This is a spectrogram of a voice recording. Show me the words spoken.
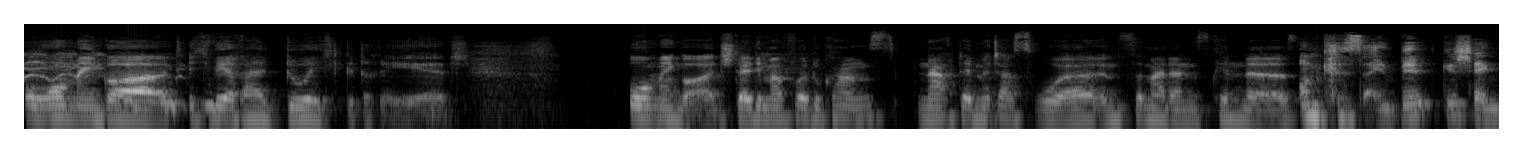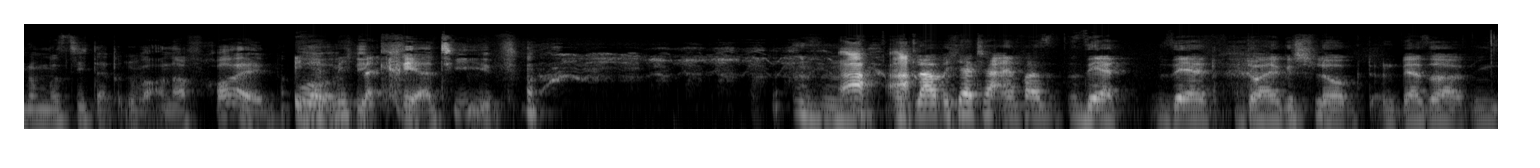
oh mein Gott, ich wäre halt durchgedreht. Oh mein Gott, stell dir mal vor, du kommst nach der Mittagsruhe ins Zimmer deines Kindes. Und kriegst ein Bild geschenkt und musst dich darüber auch noch freuen. Ich oh, mich wie kreativ. mhm. Ich glaube, ich hätte einfach sehr, sehr doll geschluckt und wäre so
